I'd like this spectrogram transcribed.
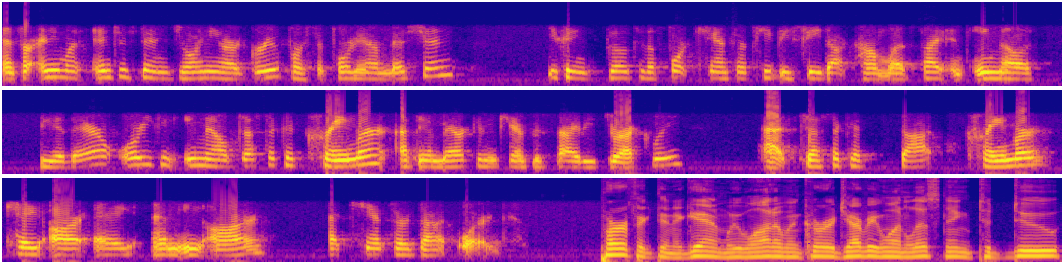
And for anyone interested in joining our group or supporting our mission, you can go to the forkcancerpbc.com website and email us via there, or you can email Jessica Kramer at the American Cancer Society directly at jessica.kramer, K-R-A-M-E-R, at cancer.org. Perfect. And again, we want to encourage everyone listening to do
